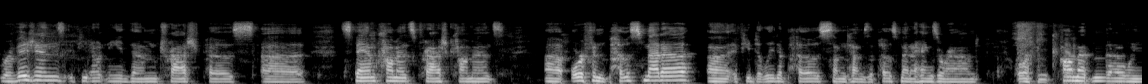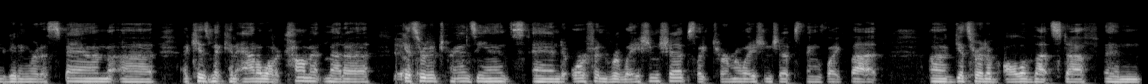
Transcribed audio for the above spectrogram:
revisions if you don't need them, trash posts, uh, spam comments, trash comments, uh, orphan post meta. Uh, if you delete a post, sometimes the post meta hangs around. Orphan comment meta when you're getting rid of spam. Uh, Akismet can add a lot of comment meta. Yeah. Gets rid of transients and orphaned relationships like term relationships, things like that. Uh, gets rid of all of that stuff and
